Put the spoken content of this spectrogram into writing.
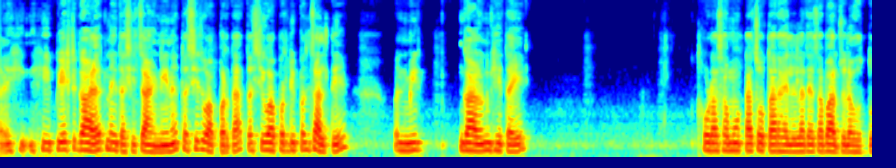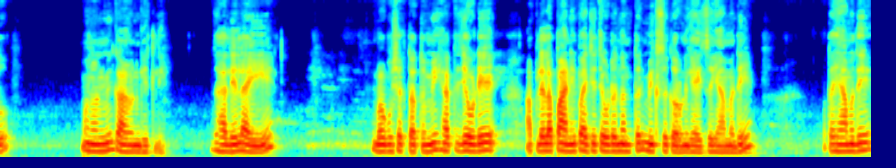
ही ही पेस्ट गाळत नाही तशी चाळणीनं तशीच वापरतात. तशी वापरली पण चालते पण मी गाळून घेत आहे. थोडासा मोठा चोता राहिलेला त्याचा बाजूला होतो म्हणून मी गाळून घेतली. झालेलं आहे बघू शकता तुम्ही ह्यात जेवढे आपल्याला पाणी पाहिजे तेवढं नंतर मिक्स करून घ्यायचं ह्यामध्ये. आता ह्यामध्ये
